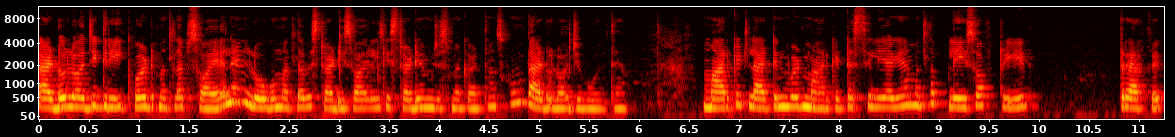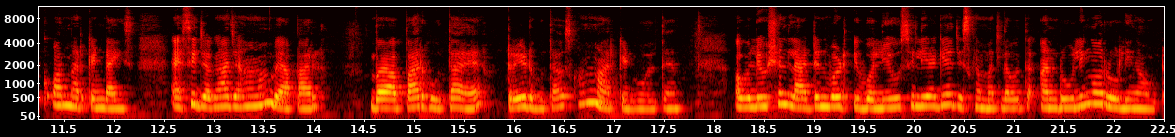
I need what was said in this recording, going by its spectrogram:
पैडोलॉजी ग्रीक वर्ड मतलब सॉयल एंड लोगो मतलब स्टडी सॉयल की स्टडी हम जिसमें करते हैं, उसको हम पैडोलॉजी बोलते हैं। मार्केट लैटिन वर्ड मार्केटस से लिया गया मतलब प्लेस ऑफ़ ट्रेड ट्रैफ़िक और मर्केंडाइज ऐसी जगह जहाँ हम व्यापार व्यापार होता है ट्रेड होता है, उसको हम मार्केट बोलते हैं। एवोल्यूशन लैटिन वर्ड इवोल्यू से लिया गया जिसका मतलब होता है अनरोलिंग और rolling out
